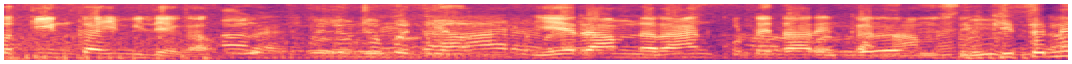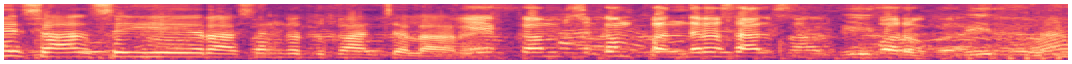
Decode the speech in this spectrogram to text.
तुमको तीन का ही मिलेगा। ये राम नारायण कुटेदार इनका नाम है। कितने साल से ये राशन का दुकान चला रहा ये है? कम से कम पंद्रह साल से ऊपर हो गया।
